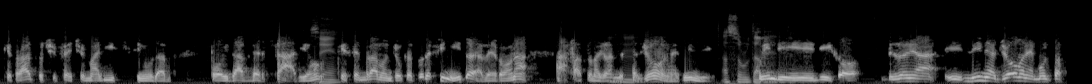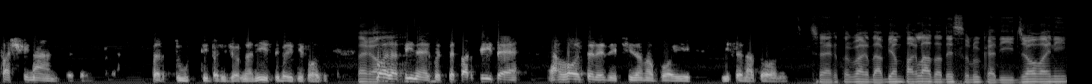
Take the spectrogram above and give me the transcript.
che tra l'altro ci fece malissimo da, poi da avversario, sì. che sembrava un giocatore finito e a Verona ha fatto una grande mm. stagione. Quindi, quindi, dico, bisogna, linea giovane è molto affascinante per tutti, per i giornalisti, per i tifosi. Però... Poi alla fine queste partite a volte le decidono poi i senatori. Certo, guarda, abbiamo parlato adesso Luca di giovani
